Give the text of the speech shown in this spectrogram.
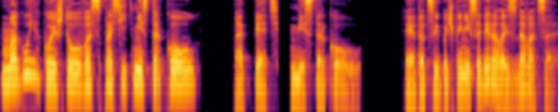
Могу я кое-что у вас спросить, мистер Коул? Опять мистер Коул. Эта цыпочка не собиралась сдаваться.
